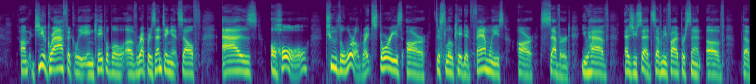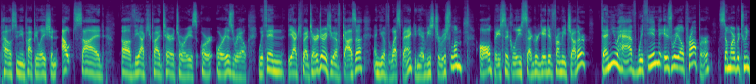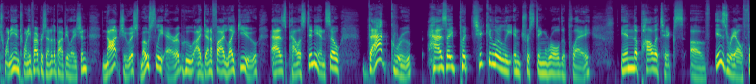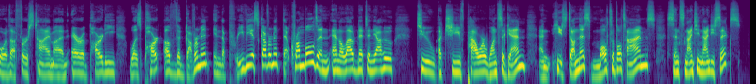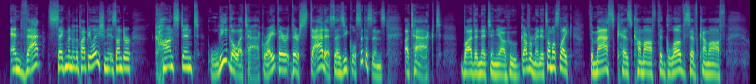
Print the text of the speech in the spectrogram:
um, geographically incapable of representing itself as a whole to the world, right? Stories are dislocated, families are severed. You have, as you said, 75% of the Palestinian population outside of the occupied territories or or Israel. Within the occupied territories, you have Gaza and you have the West Bank and you have East Jerusalem, all basically segregated from each other. Then you have within Israel proper, somewhere between 20 and 25% of the population, not Jewish, mostly Arab, who identify like you as Palestinian. So that group has a particularly interesting role to play in the politics of Israel. For the first time, an Arab party was part of the government in the previous government that crumbled and, and allowed Netanyahu to achieve power once again. And he's done this multiple times since 1996. And that segment of the population is under constant legal attack, right? Their their status as equal citizens attacked by the Netanyahu government. It's almost like the mask has come off, the gloves have come off.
